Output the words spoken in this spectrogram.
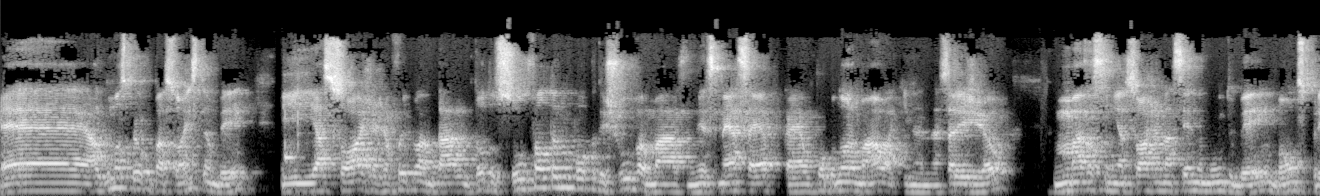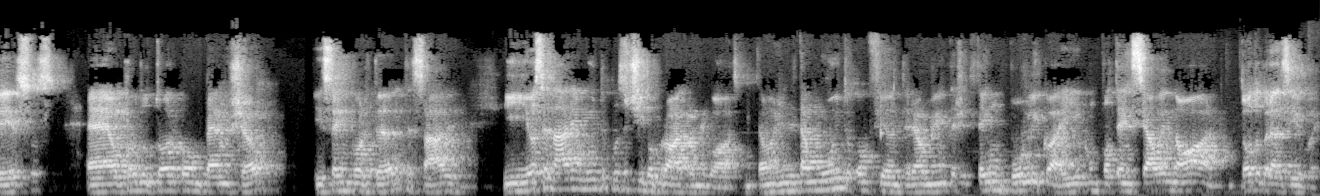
É, algumas preocupações também, e a soja já foi plantada em todo o sul, faltando um pouco de chuva, mas nesse, nessa época é um pouco normal aqui nessa região. Mas assim, a soja nascendo muito bem, bons preços, é, o produtor com o pé no chão, isso é importante, sabe? E o cenário é muito positivo para o agronegócio. Então a gente está muito confiante. Realmente a gente tem um público aí com potencial enorme todo o Brasil. Aí.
